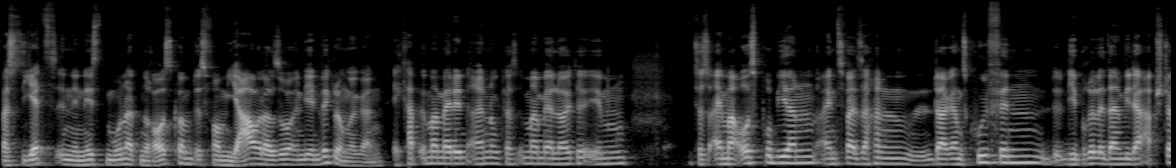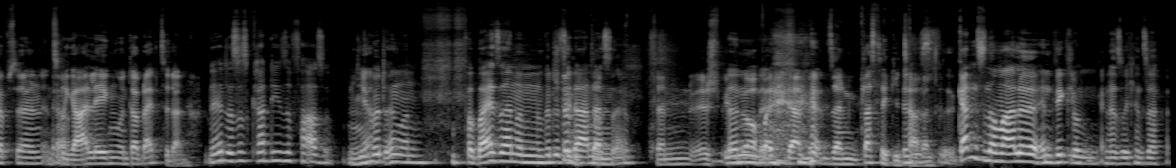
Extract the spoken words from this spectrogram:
Was jetzt in den nächsten Monaten rauskommt, ist vom Jahr oder so in die Entwicklung gegangen. Ich habe immer mehr den Eindruck, dass immer mehr Leute eben das einmal ausprobieren, ein, zwei Sachen da ganz cool finden, die Brille dann wieder abstöpseln, ins ja. Regal legen und da bleibt sie dann. Ja, das ist gerade diese Phase. Die ja. wird irgendwann vorbei sein und dann wird Stimmt, es wieder anders dann, sein. Dann äh, spielen dann, wir auch bald wieder mit unseren Plastikgitarren. ganz normale Entwicklung einer solchen Sache.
